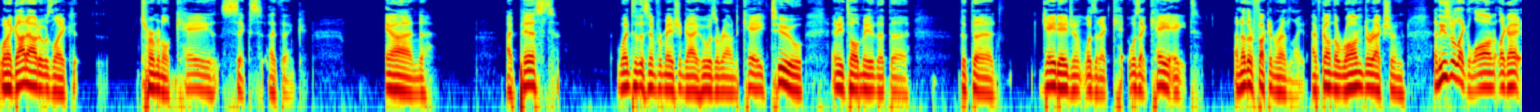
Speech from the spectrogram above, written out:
when I got out, it was like terminal K6, I think. And, I pissed, went to this information guy who was around K2 and he told me that the that the gate agent was at a K, was at K8. Another fucking red light. I've gone the wrong direction. And these are like long like I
